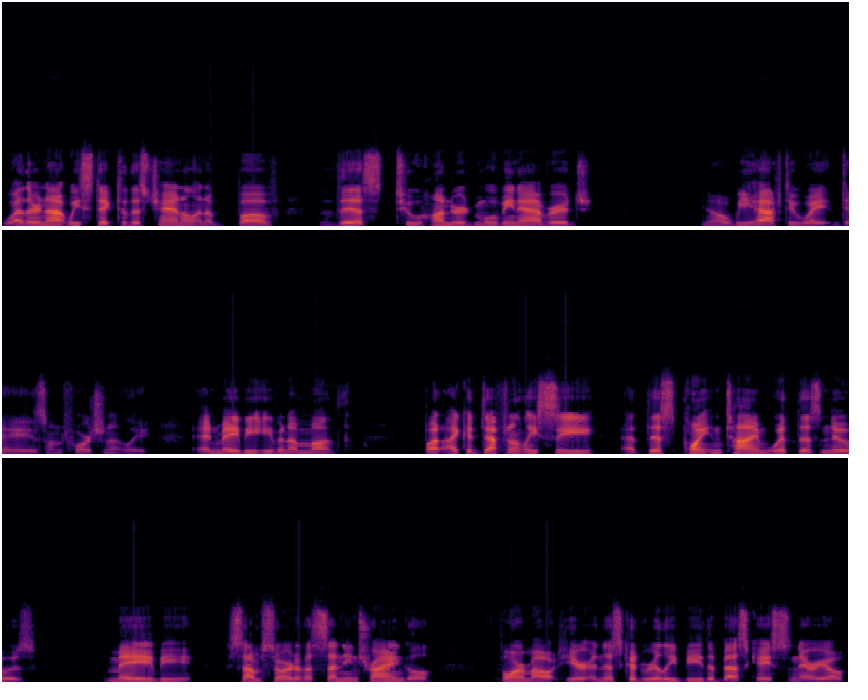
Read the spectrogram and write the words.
Whether or not we stick to this channel and above this 200 moving average, you know, we have to wait days, unfortunately, and maybe even a month. But I could definitely see at this point in time with this news, maybe some sort of ascending triangle form out here. And this could really be the best case scenario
